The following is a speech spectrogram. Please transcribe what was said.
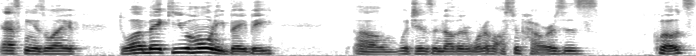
asking his wife, Do I make you horny, baby? Um, which is another one of Austin Powers' quotes.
